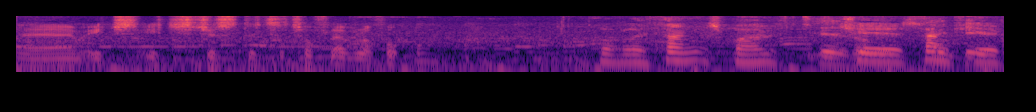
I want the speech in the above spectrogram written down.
Um, it's it's just it's a tough level of football. Lovely, thanks both. Cheers, Cheers. Thank, Thank you. you.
